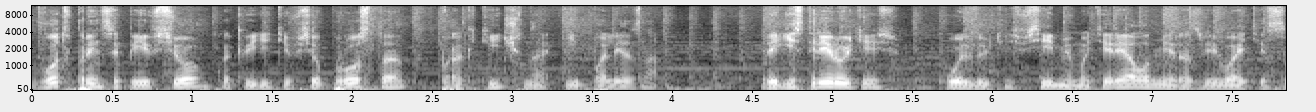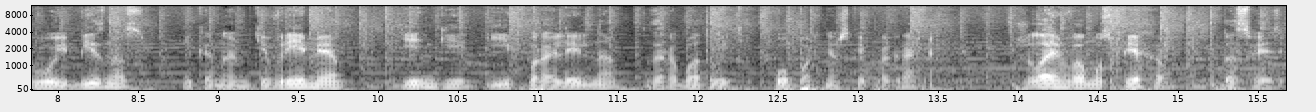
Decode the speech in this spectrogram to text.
Вот в принципе и все. Как видите, все просто, практично и полезно. Регистрируйтесь, пользуйтесь всеми материалами, развивайте свой бизнес, экономите время, деньги и параллельно зарабатывайте по партнерской программе. Желаем вам успехов, до связи.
